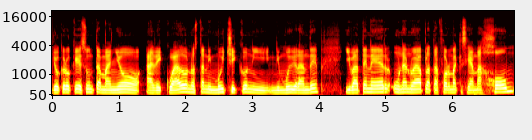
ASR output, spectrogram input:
yo creo que es un tamaño adecuado, no está ni muy chico ni, ni, muy grande. Y va a tener una nueva plataforma que se llama Home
